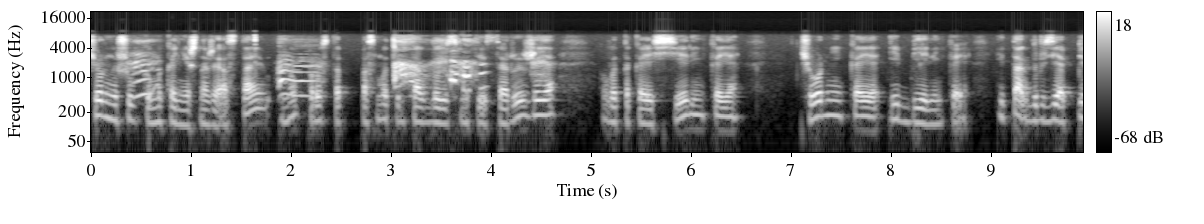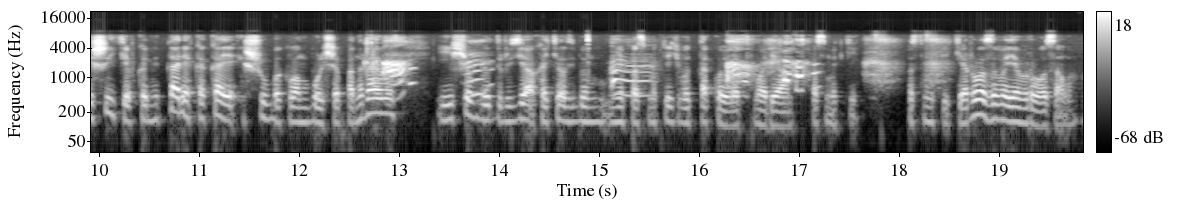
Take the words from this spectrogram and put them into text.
черную шубку мы, конечно же, оставим, но просто посмотрим, как будет смотреться рыжая, вот такая серенькая, черненькая и беленькая. Итак, друзья, пишите в комментариях, какая из шубок вам больше понравилась. И еще бы, друзья, хотелось бы мне посмотреть вот такой вот вариант. Посмотрите, посмотрите, розовая в розовом.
